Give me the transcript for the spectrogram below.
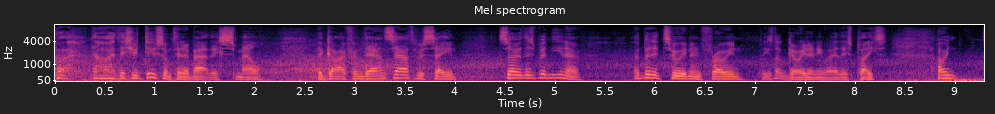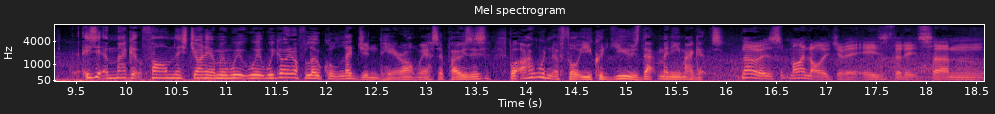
but they should do something about this smell. The guy from down south was saying. So there's been, you know, a bit of to-in and fro-in. He's not going anywhere. This place. I mean, is it a maggot farm, this Johnny? I mean, we, we, we're going off local legend here, aren't we? I suppose. But I wouldn't have thought you could use that many maggots. No, as my knowledge of it is that it's um,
